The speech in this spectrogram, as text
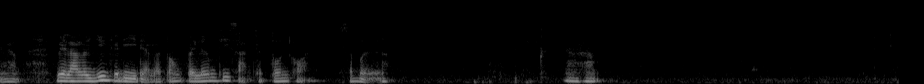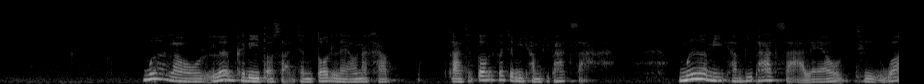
นะครับ เวลาเรายื่นคดีเนี่ยเราต้องไปเริ่มที่ศาลชั้นต้นก่อนเสมอนะครับ เมื่อเราเริ่มคดีต่อศาลชั้นต้นแล้วนะครับศาลชั้นต้นก็จะมีคำพิพากษา เมื่อมีคำพิพากษาแล้ว ถือว่า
